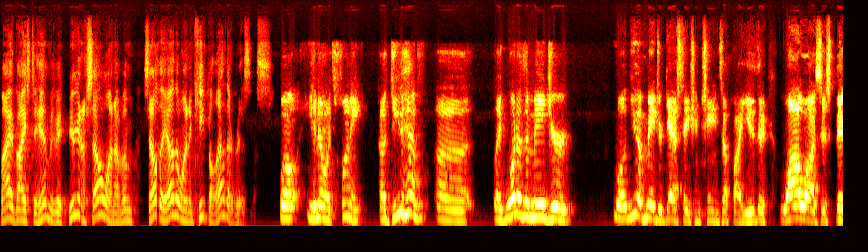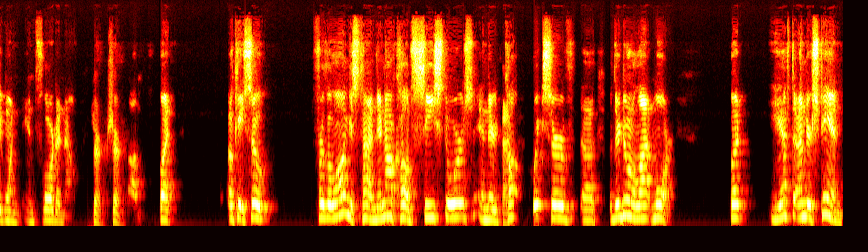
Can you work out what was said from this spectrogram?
My advice to him is if you're going to sell one of them, sell the other one and keep the leather business. Well, you know, it's funny. Uh, do you have, uh, like, what are the major, well, you have major gas station chains up by you. The Wawa's this big one in Florida now. Sure, sure. Um, but, okay, so for the longest time, they're now called C stores and they're okay. called quick serve, uh, but they're doing a lot more. But you have to understand,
